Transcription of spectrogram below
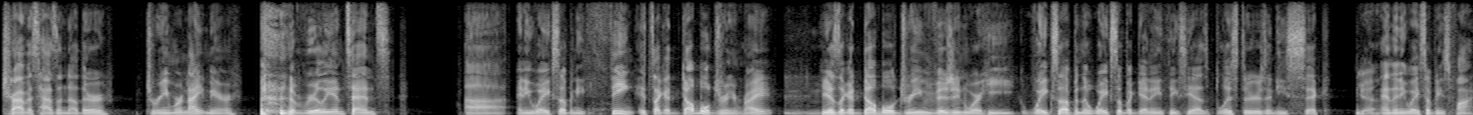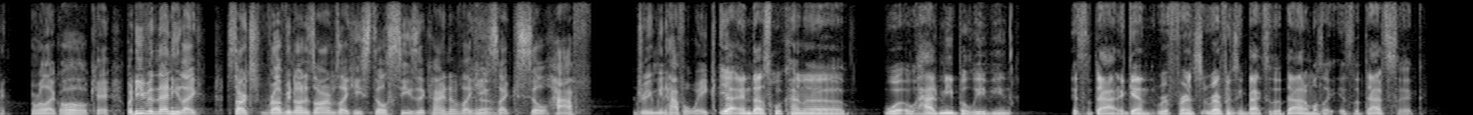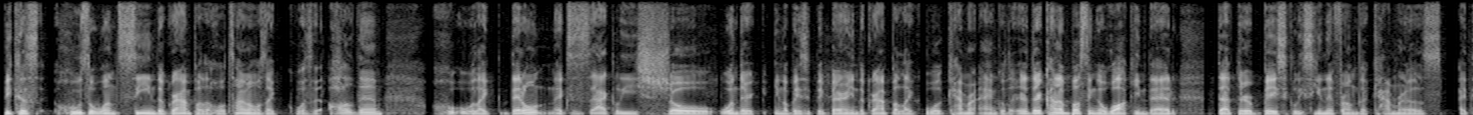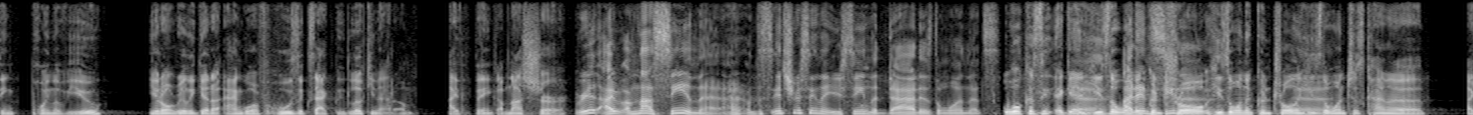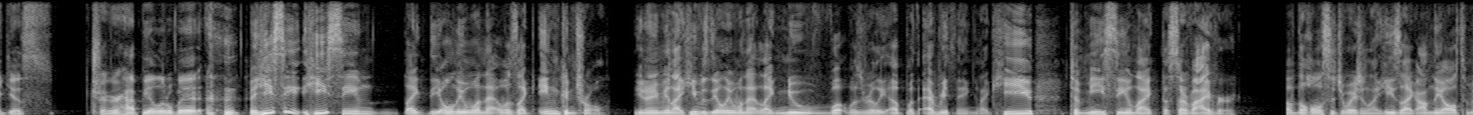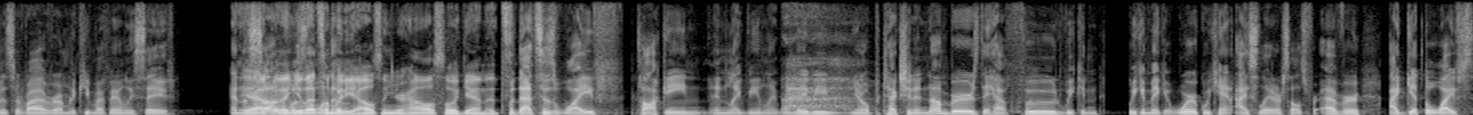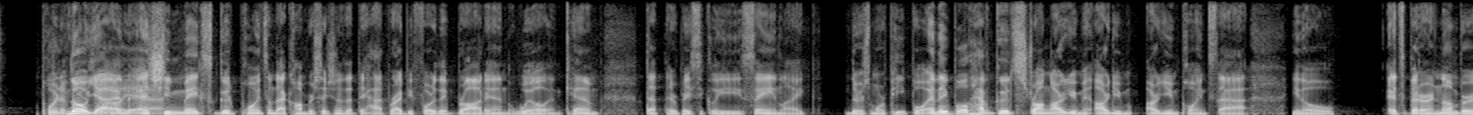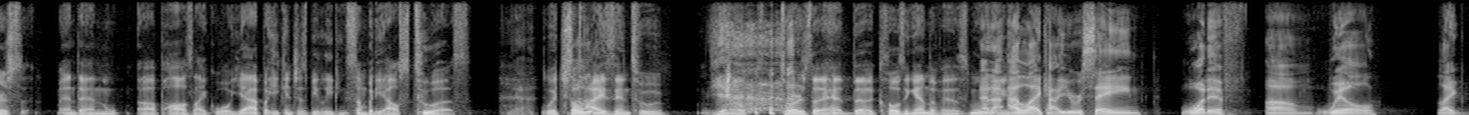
Travis has another dream or nightmare, really intense. Uh, and he wakes up and he think it's like a double dream, right? He has like a double dream vision where he wakes up and then wakes up again and he thinks he has blisters and he's sick. yeah. And then he wakes up and he's fine. And we're like, oh, okay. But even then, he like starts rubbing on his arms like he still sees it, kind of like he's like still half dreaming, half awake. Yeah, and that's what kind of what had me believing is that again. Reference referencing back to the dad, I was like, is the dad sick? Because who's the one seeing the grandpa the whole time? I was like, was it all of them? Who like they don't exactly show when they're you know basically burying the grandpa like what camera angle they're, they're kind of busting a Walking Dead that they're basically seeing it from the camera's I think point of view. You don't really get an angle of who's exactly looking at him. I think I'm not sure. Really, I, I'm not seeing that. I, it's interesting that you're seeing the dad is the one that's Well, because he, again, Yeah. he's the I one in control. He's the one in control, and he's the one just kind of, I guess, trigger happy a little bit. But he see he seemed like the only one that was like in control. You know what I mean? Like he was the only one that like knew what was really up with everything. Like he to me seemed like the survivor of the whole situation. Like he's like I'm the ultimate survivor. I'm going to keep my family safe. And the yeah, son but then you let one that- somebody else in your house. So again, it's But that's his wife talking and like being like, well, maybe you know, protection in numbers. They have food. We can we can make it work. We can't isolate ourselves forever. I get the wife's point of no, view. as yeah, well, and, and she makes good points in that conversation that they had right before they brought in Will and Kim. That they're basically saying like there's more people, and they both have good, strong argument, argue, arguing points that you know it's better in numbers. And then uh, Paul's like, well, yeah, but he can just be leading somebody else to us, yeah, which So- ties into yeah. you know, towards the head, the closing end of his movie. And I, I like how you were saying, what if um, Will like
